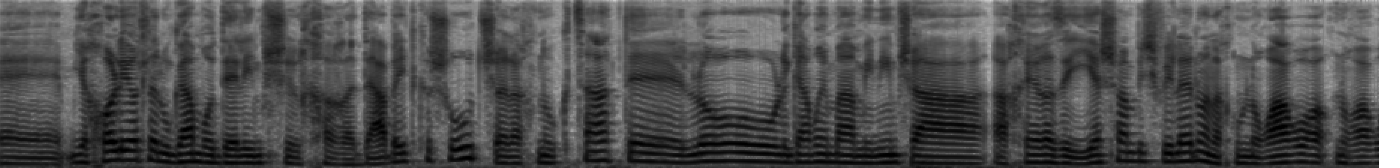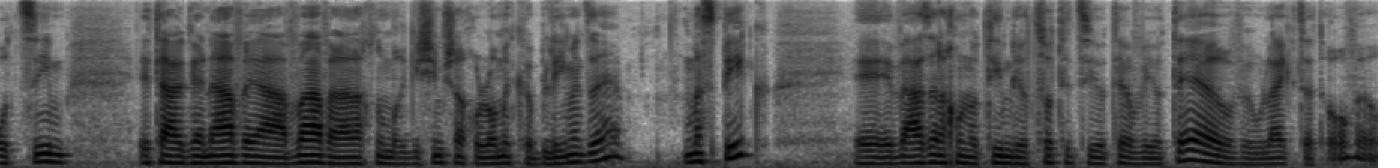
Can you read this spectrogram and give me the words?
אה, יכול להיות לנו גם מודלים של חרדה בהתקשרות, שאנחנו קצת אה, לא לגמרי מאמינים שהאחר הזה יהיה שם בשבילנו, אנחנו נורא, נורא רוצים את ההגנה והאהבה, אבל אנחנו מרגישים שאנחנו לא מקבלים את זה מספיק, אה, ואז אנחנו נוטים לרצות את זה יותר ויותר, ואולי קצת אובר.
